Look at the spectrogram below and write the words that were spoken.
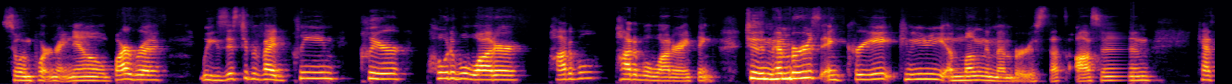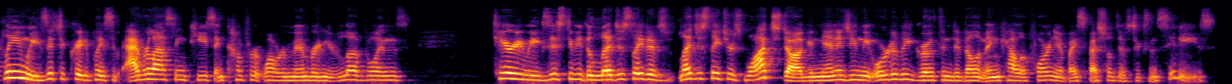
So important right now. Barbara, we exist to provide clean, clear, potable water potable potable water i think to the members and create community among the members. That's awesome. Kathleen we exist to create a place of everlasting peace and comfort while remembering your loved ones. Terry we exist to be the legislative legislature's watchdog in managing the orderly growth and development in california by special districts and cities.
